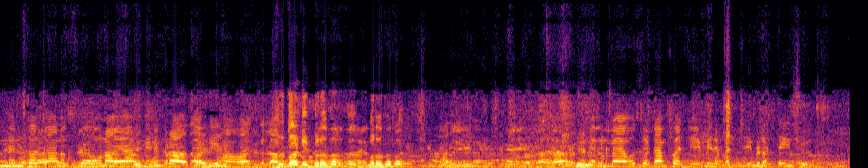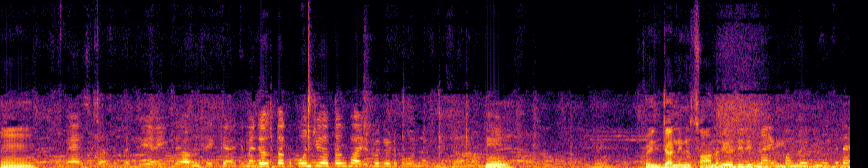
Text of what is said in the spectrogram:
ਮੈਨੂੰ ਤਾਂ ਅਚਾਨਕ ਫੋਨ ਆਇਆ ਮੇਰੇ ਭਰਾ ਦਾ ਵੀ ਹਾਂ ਅੱਗ ਲੱਗ ਜੋ ਤੁਹਾਡੇ ਬ੍ਰਦਰ ਬ੍ਰਦਰ ਗਈ ਮੈਨੂੰ ਮੈਂ ਉਸੇ ਟਾਈਮ ਭੱਜੇ ਮੇਰੇ ਬੱਚੇ ਵੀ ਉੱਤੇ ਹੀ ਸੀ। ਹੂੰ। ਮੈਂ ਇਸ ਕਰਕੇ ਭੱਜੇ ਆਈ ਤੇ ਦੇਖਿਆ ਕਿ ਮੈਂ ਜਦੋਂ ਤੱਕ ਪਹੁੰਚੀ ਉਦੋਂ ਤੱਕ ਫਾਇਰ ਬ੍ਰਿਗੇਡ ਪਹੁੰਚ ਗਈ ਹੂੰ। ਕੋਈ ਜਾਨੀ ਨੁਕਸਾਨ ਤਾਂ ਨਹੀਂ ਹੋਈ ਦੀਦੀ ਨਹੀਂ ਮੰਮੀ ਠੀਕ ਨੇ।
